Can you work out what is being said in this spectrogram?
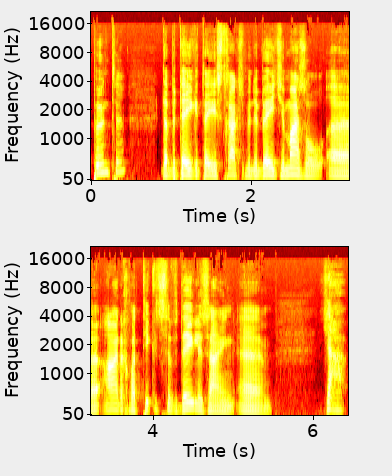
punten. Dat betekent dat je straks met een beetje mazzel aardig wat tickets te verdelen zijn. Ehm, ja,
